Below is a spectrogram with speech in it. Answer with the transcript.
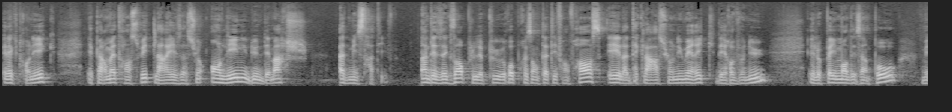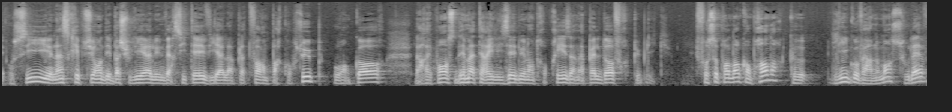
électroniques et permettre ensuite la réalisation en ligne d'une démarche administrative. Un des exemples les plus représentatifs en France est la déclaration numérique des revenus et le paiement des impôts, mais aussi l'inscription des bacheliers à l'université via la plateforme Parcoursup ou encore la réponse dématérialisée d'une entreprise à un appel d'offres public. Il faut cependant comprendre que l'e-gouvernement soulève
